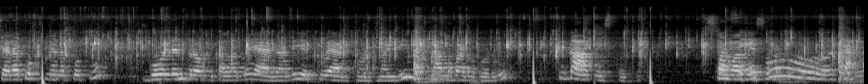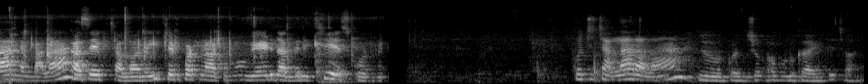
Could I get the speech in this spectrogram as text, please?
శనగపప్పు మినపప్పు గోల్డెన్ బ్రౌన్ కలర్లో వేగాలి ఎక్కువ వేగకూడదు మళ్ళీ నల్లబడకూడదు. ఇంకా ఆపేసుకోవచ్చు స్టవ్ సేపు ఆపేసుకోవచ్చు చల్లారనివ్వాలా? కాసేపు చల్లాలి ఈ చెట్టుపట్లు ఆటము వేడి దగ్గరించి వేసుకోవటమే కొంచెం చల్లారాలా? కొంచెం ఆ ఉడక అయితే చాలు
